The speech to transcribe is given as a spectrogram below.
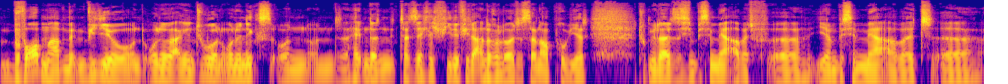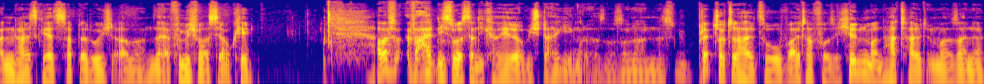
beworben haben mit einem Video und ohne Agentur und ohne nix und, und da hätten dann tatsächlich viele, viele andere Leute es dann auch probiert. Tut mir leid, dass ich ein bisschen mehr Arbeit, äh, ihr ein bisschen mehr Arbeit äh, an den Hals gehetzt habe dadurch, aber naja, für mich war es ja okay. Aber es war halt nicht so, dass dann die Karriere irgendwie steil ging oder so, sondern es plätscherte halt so weiter vor sich hin. Man hat halt immer seine,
